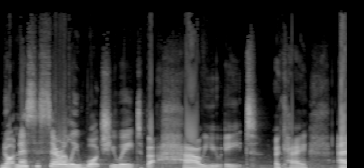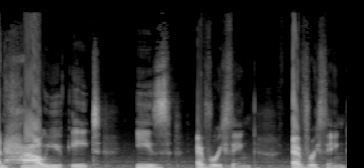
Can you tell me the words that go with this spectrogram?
not necessarily what you eat, but how you eat. Okay, and how you eat is everything, everything.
